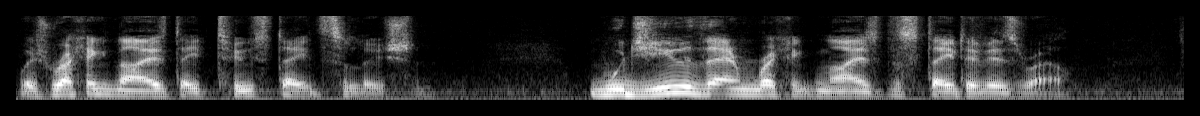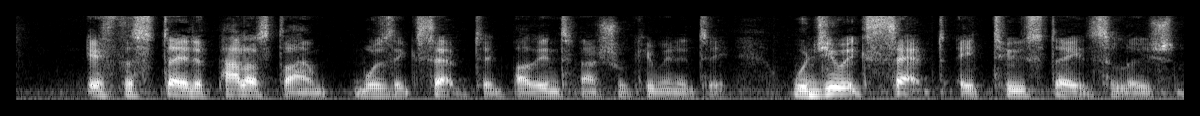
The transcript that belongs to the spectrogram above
which recognized a two-state solution, would you then recognize the state of Israel? If the state of Palestine was accepted by the international community, would you accept a two-state solution?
